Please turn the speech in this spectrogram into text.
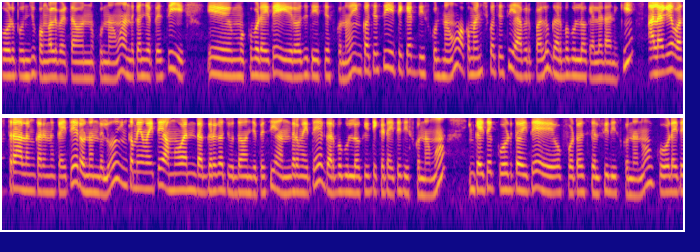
కోడి పుంజు పొంగల్ పెడతాం అనుకున్నాము. అందుకని చెప్పేసి ఈ మొక్కుబడి అయితే ఈ రోజు తీర్చేసుకున్నాం. ఇంకొచ్చేసి టికెట్ తీసుకుంటున్నాము. ఒక మనిషికి వచ్చేసి యాభై రూపాయలు గర్భగుడిలోకి వెళ్ళడానికి. అలాగే వస్త్ర అలంకరణకి అయితే రెండు వందలు ఇంకా మేమైతే అమ్మవారిని దగ్గరగా చూద్దామని చెప్పేసి అందరం అయితే గర్భగుడిలోకి టికెట్ అయితే తీసుకున్నాము. ఇంకైతే కోడితో అయితే ఒక ఫోటో సెల్ఫీ తీసుకున్నాను. కోడ్ అయితే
